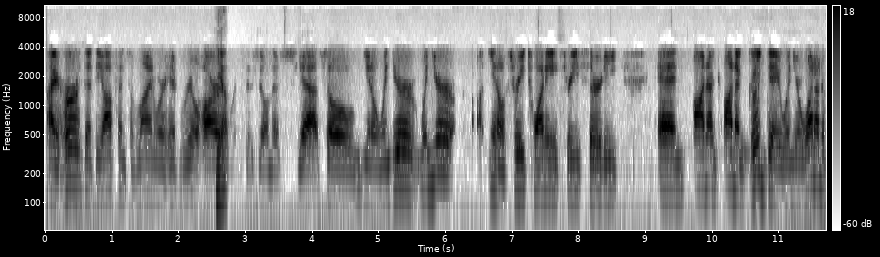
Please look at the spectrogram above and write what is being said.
I heard that the offensive line were hit real hard Yep. with this illness. Yeah, so you know when you're when you're you know 320, 330 and on a on a good day when you're 100%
